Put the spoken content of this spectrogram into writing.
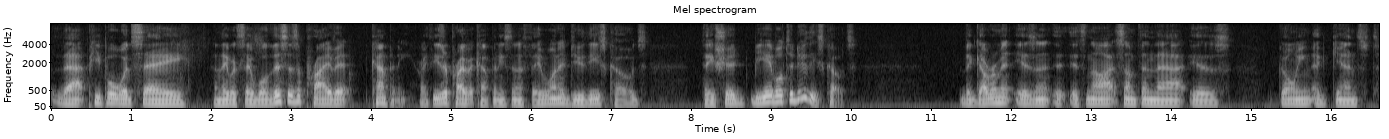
that people would say and they would say, "Well, this is a private company, right? These are private companies and if they want to do these codes, they should be able to do these codes." The government isn't it's not something that is going against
